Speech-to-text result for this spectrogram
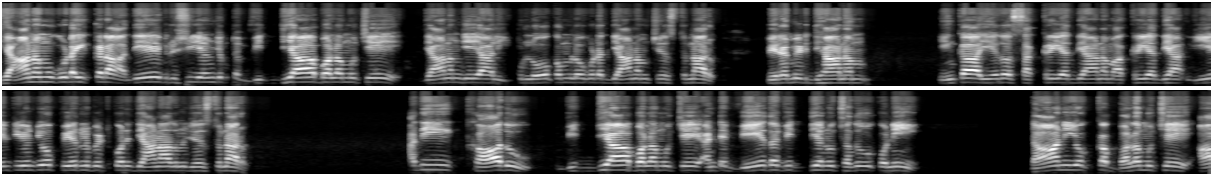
ధ్యానము కూడా ఇక్కడ అదే ఋషి ఏం చెప్తా విద్యాబలము చే ధ్యానం చేయాలి. ఇప్పుడు లోకంలో కూడా ధ్యానం చేస్తున్నారు. పిరమిడ్ ధ్యానం ఇంకా ఏదో సక్రియ ధ్యానం అక్రియ ధ్యానం ఏంటి ఏంటియో పేర్లు పెట్టుకొని ధ్యానాదులు చేస్తున్నారు. అది కాదు. విద్యా బలముచే అంటే వేద విద్యను చదువుకొని దాని యొక్క బలముచే ఆ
